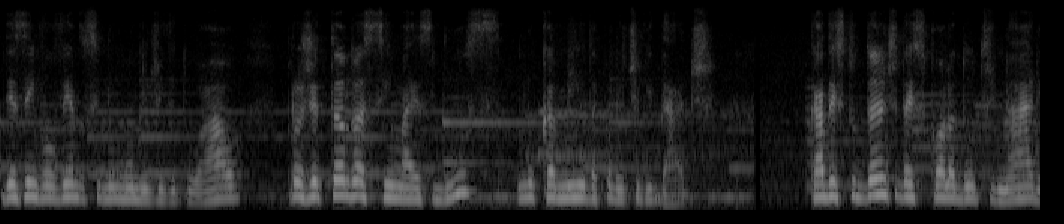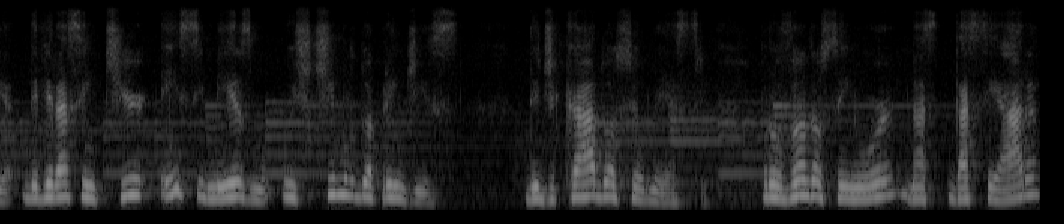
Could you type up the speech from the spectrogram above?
desenvolvendo-se no mundo individual, projetando assim mais luz no caminho da coletividade. Cada estudante da escola doutrinária deverá sentir em si mesmo o estímulo do aprendiz, dedicado ao seu mestre, provando ao Senhor na, da seara,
